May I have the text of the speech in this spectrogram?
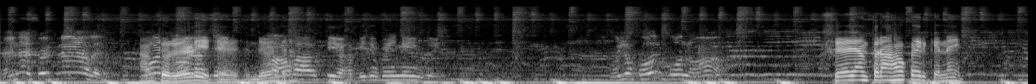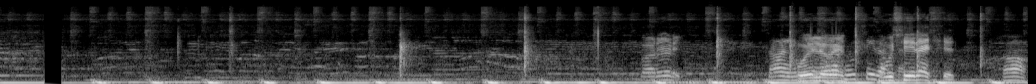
આમ તો રેડી છે બીજું કઈ નહીં હા. સેજ આમ ત્રાહો કર કે નહીં? રેડી. ઓઈલો ઉસી હા.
